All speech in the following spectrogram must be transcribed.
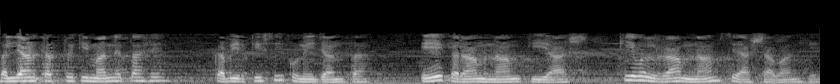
कल्याण तत्व की मान्यता है। कबीर किसी को नहीं जानता। एक राम नाम की आश केवल राम नाम से आशावान है।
